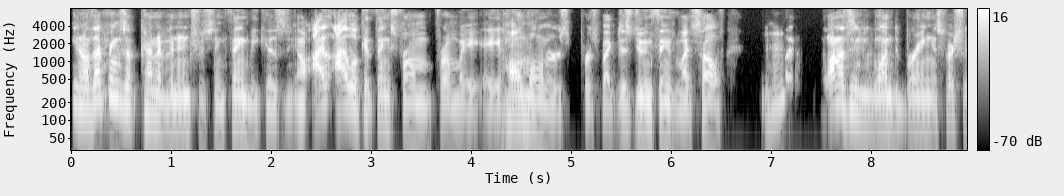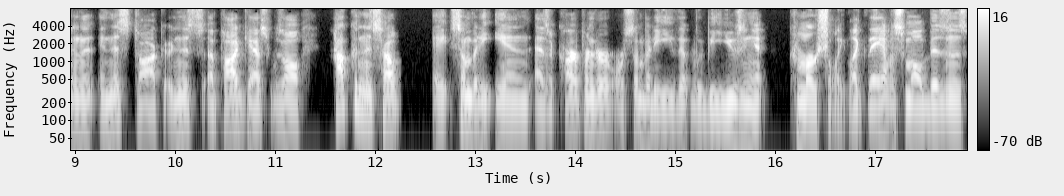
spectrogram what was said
You know, that brings up kind of an interesting thing because, you know, I, I look at things from from a, a homeowner's perspective, just doing things myself. Mm-hmm. But one of the things we wanted to bring, especially in the, in this talk in this uh, podcast, was all how can this help a somebody in as a carpenter or somebody that would be using it commercially, like they have a small business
